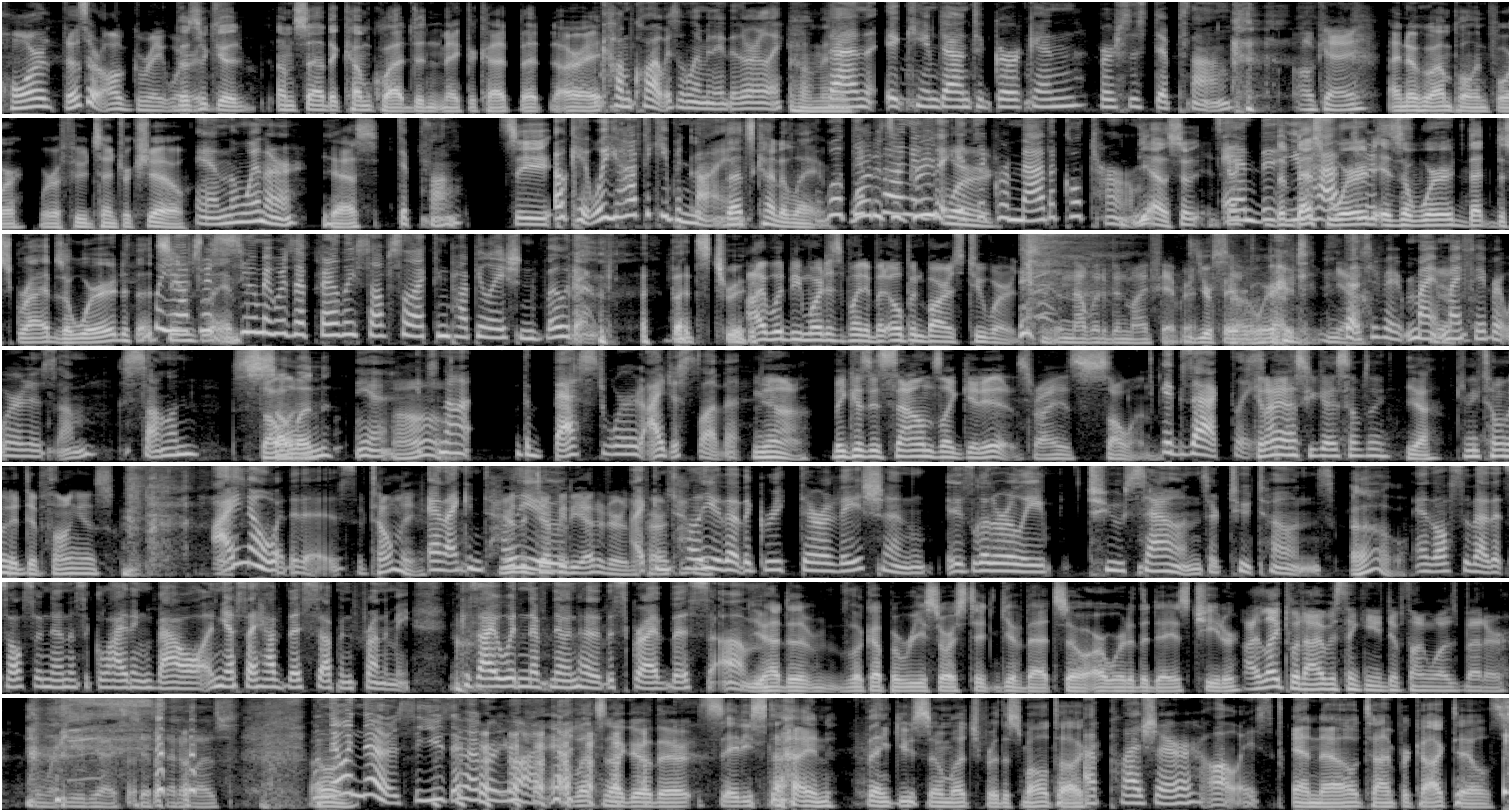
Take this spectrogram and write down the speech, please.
Horn. Those are all great words. Those are good. I'm sad that kumquat didn't make the cut, but all right. Kumquat was eliminated early. Oh, man. Then it came down to gherkin versus diphthong, Okay. I know who I'm pulling for. We're a food centric show. and the winner, Yes. diphthong. See, Okay, well, you have to keep in mind. that's kind of lame. well, What? It's a great is a, it's a grammatical term. Yeah, so got- and the you best word ass- is a word that describes a word. That Well, you have to lame. assume it was a fairly self-selecting population voting. That's true. I would be more disappointed, but open bar is two words, and that would have been my favorite. Your favorite So, word. Yeah. That's your favorite. My my favorite word is um sullen. Sullen. Yeah, Oh. it's not the best word. I just love it. Yeah, because it sounds like it is, right? It's sullen. Exactly. Can I ask you guys something? Yeah. Can you tell me what a diphthong is? I know what it is. Tell me. And I can tell You're the you, deputy editor of the I can tell Review. you that the Greek derivation is literally two sounds or two tones, Oh. and also that it's also known as a gliding vowel. And yes, I have this up in front of me because I wouldn't have known how to describe this. Um, You had to look up a resource to give that. So our word of the day is cheater. I liked what I was thinking a diphthong was better than what you guys just said it was. well, no one knows, so use it however you want. Let's not go there. Sadie Stein, thank you so much for the small talk. A pleasure, always. And now, time for cocktails.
